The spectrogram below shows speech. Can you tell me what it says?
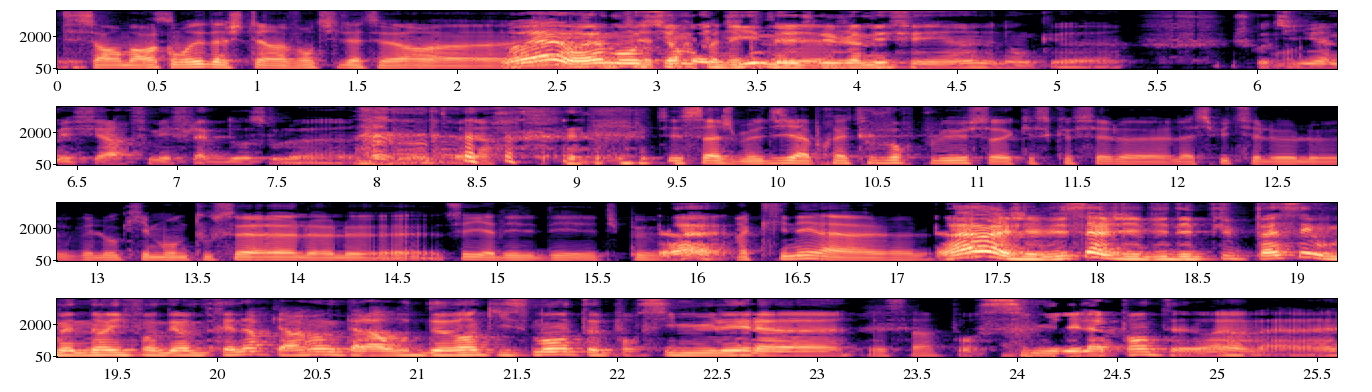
C'est ça. On m'a recommandé d'acheter un ventilateur. ouais, ouais. Moi aussi on m'a dit, mais je l'ai jamais fait. Hein, donc je continue à mes, faire, mes flaques d'eau sous le, c'est ça, je me dis après toujours plus, euh, qu'est-ce que c'est la suite C'est le, vélo qui monte tout seul, le, tu sais, il y a des, des, tu peux incliner là. Ouais, ouais, j'ai vu ça, j'ai vu des pubs passer où maintenant ils font des home trainers carrément, que t'as la route devant qui se monte pour simuler la, ça. pour simuler la pente. Ouais, bah,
